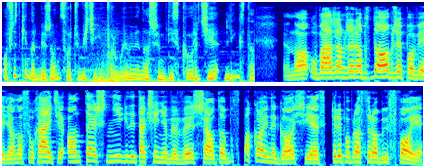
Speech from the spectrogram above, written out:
O wszystkim na bieżąco oczywiście informujemy na naszym Discordzie. Link stan No, uważam, że Robs dobrze powiedział. No słuchajcie, on też nigdy tak się nie wywyższał. To spokojny gość jest, który po prostu robił swoje.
